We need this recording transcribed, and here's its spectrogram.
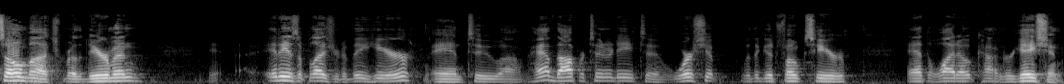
so much, Brother Dearman. It is a pleasure to be here and to uh, have the opportunity to worship with the good folks here at the White Oak congregation.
